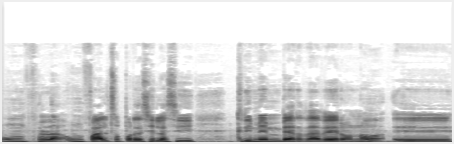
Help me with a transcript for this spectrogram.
un, falso, por decirlo así, crimen verdadero, ¿no? Eh,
